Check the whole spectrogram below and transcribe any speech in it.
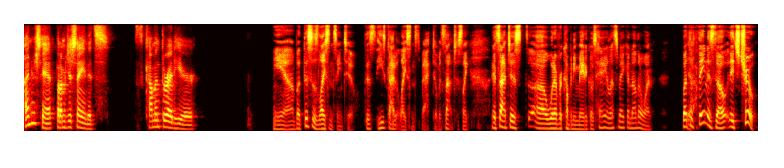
I understand, but I'm just saying it's it's common thread here. Yeah, but this is licensing too. This he's got it licensed back to him. It's not just like it's not just uh, whatever company made it goes, hey, let's make another one. But yeah. the thing is, though, it's true.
